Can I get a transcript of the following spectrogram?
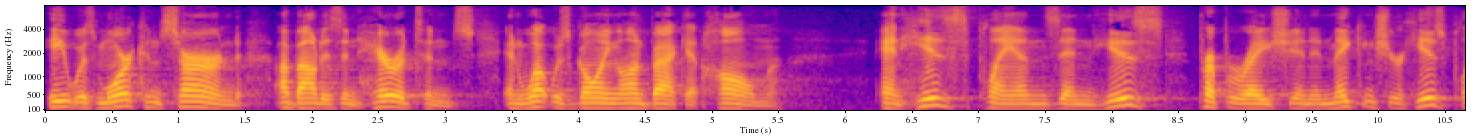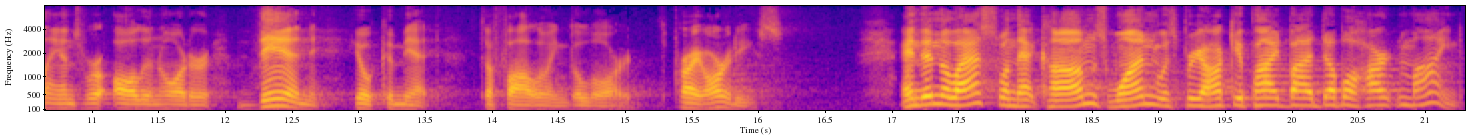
He was more concerned about his inheritance and what was going on back at home and his plans and his preparation and making sure his plans were all in order, then he'll commit to following the Lord. It's priorities. And then the last one that comes, one was preoccupied by a double heart and mind.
